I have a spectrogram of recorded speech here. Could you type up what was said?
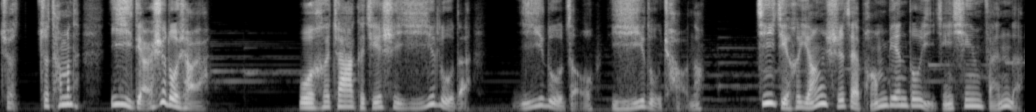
这这他妈的一点是多少呀？我和扎克杰是一路的，一路走，一路吵闹，姬姐和杨石在旁边都已经心烦的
